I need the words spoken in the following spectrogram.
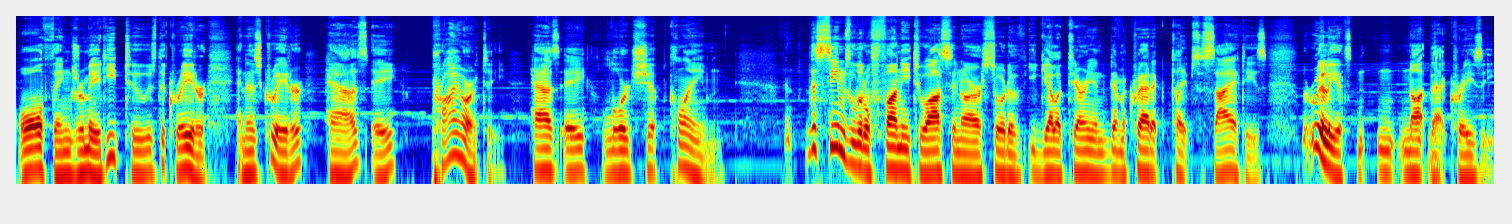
all things were made. He too is the creator, and as creator has a priority, has a lordship claim. This seems a little funny to us in our sort of egalitarian, democratic type societies, but really it's n- not that crazy.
